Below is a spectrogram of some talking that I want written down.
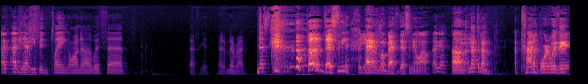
I, I mean, have you been playing on uh, with? Uh, I forget. Never mind. Destiny. Destiny. I haven't gone back to Destiny in a while. okay. Um, not that I'm, I'm kind of bored with it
